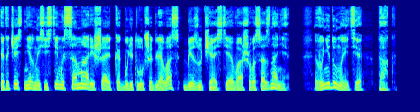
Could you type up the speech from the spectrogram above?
Эта часть нервной системы сама решает, как будет лучше для вас без участия вашего сознания. Вы не думаете «так,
